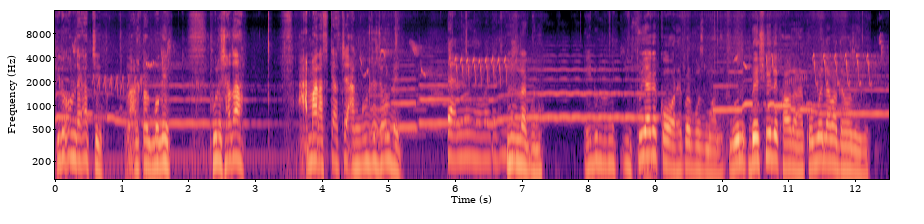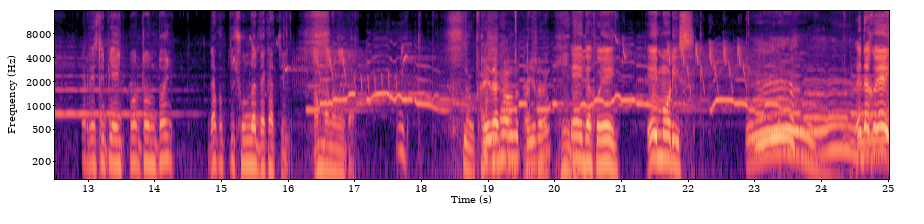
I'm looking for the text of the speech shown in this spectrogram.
কীরকম দেখাচ্ছে? লাল টকবগে ফুলে সাদা। আমার আজকে আছে আঙ্গুল যে জ্বলবে। লাগবে না। এই কি? তুই আগে কর এরপর বুঝব আমি। নুন বেশি হলে খাওয়া যায় না কম হলে আবার দেওয়া যাবে রেসিপি এই পর্যন্তই। দেখো কি সুন্দর দেখাচ্ছে। আম বানানোটা না খাইয়ে দেখাও খাইয়ে দেখাও। এই দেখো। এই এই মরিস এই দেখো এই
